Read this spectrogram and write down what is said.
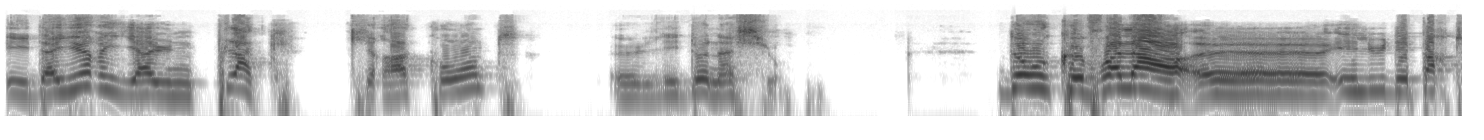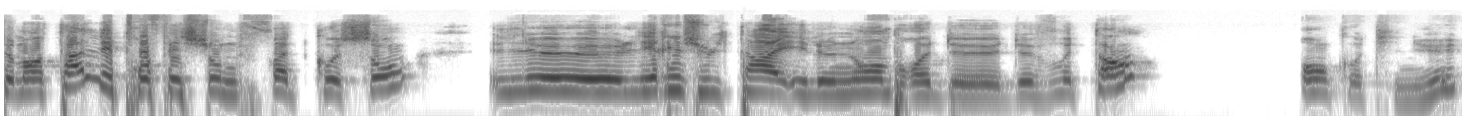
Et d'ailleurs, il y a une plaque qui raconte euh, les donations. Donc voilà, élu départemental, les professions de foi de Cosson, les résultats et le nombre de, votants. On continue.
